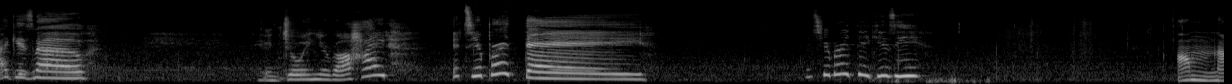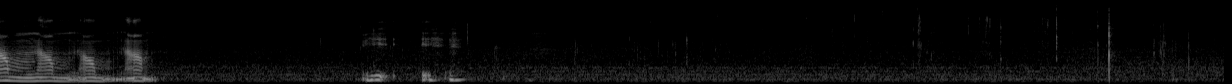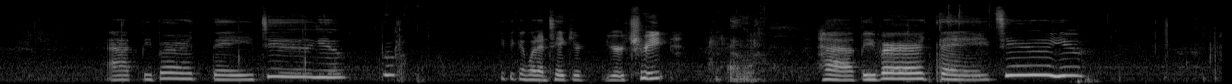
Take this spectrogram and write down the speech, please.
Hi, Gizmo. You enjoying your rawhide? It's your birthday. It's your birthday, Gizzy. Um, nom, nom, nom, nom. Happy birthday to you. I'm gonna take your, your treat? Happy birthday to you.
